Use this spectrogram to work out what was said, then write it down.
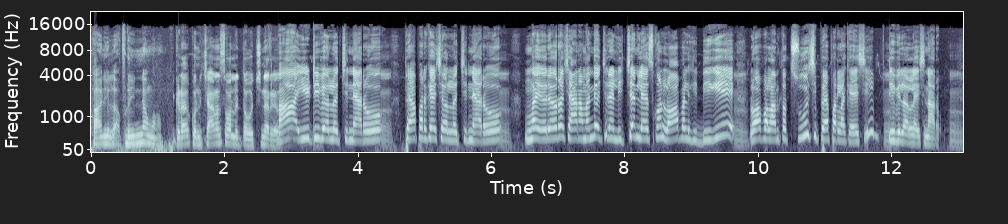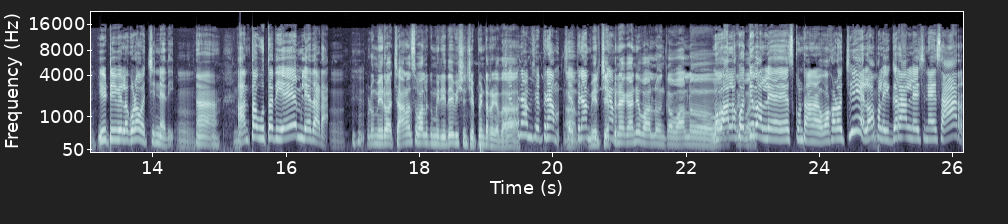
ఆ నీళ్ళు అప్పుడు విన్నాం మనం. ఇక్కడ కొన్ని ఛానల్స్ వాళ్ళు వచ్చినారు కదా. ఆ ఈటీవీ వాళ్ళు వచ్చినారు పేపర్ కేసు వాళ్ళు వచ్చినారు ఇంకా ఎవరెవరో చాలా మంది వచ్చిన లిచ్చన్లు వేసుకొని లోపలికి దిగి లోపలంతా చూసి పేపర్లకు వేసి టీవీలలో వేసినారు. ఈ టీవీలో కూడా వచ్చినది ఆ. అంతా ఉత్తది ఏం లేదాడ ఇప్పుడు మీరు ఆ ఛానల్స్ వాళ్ళకి మీరు ఇదే విషయం చెప్పింటారు కదా. చెప్పినాం చెప్పినాం చెప్పినాం మీరు. చెప్పినా కానీ వాళ్ళు ఇంకా వాళ్ళు వాళ్ళ కొద్ది వాళ్ళు. వేసుకుంటున్నారు ఒకడు వచ్చి లోపల ఇగ్గరాలు వేసినాయి సార్.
